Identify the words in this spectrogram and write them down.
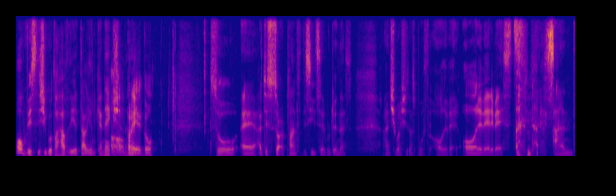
obviously she got to have the Italian connection Oh, huh? prego. So uh, I just sort of planted the seed, said we're doing this, and she wishes us both all the very, all the very best. nice. and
